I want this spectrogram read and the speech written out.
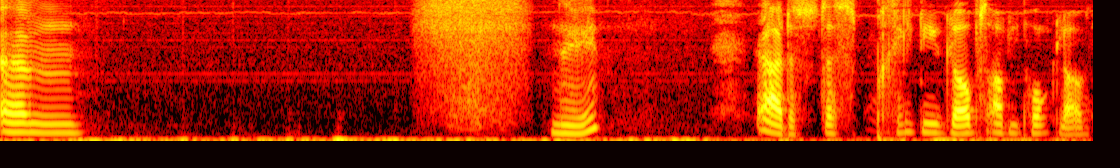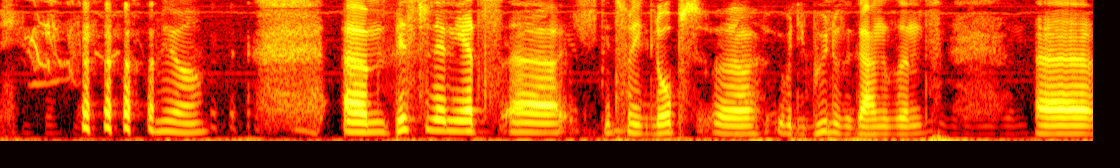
Ähm. Nee. Ja, das, das bringt die Globes auf den Punkt, glaube ich. Ja. Ähm, bist du denn jetzt, äh, jetzt wo die Globes äh, über die Bühne gegangen sind, äh,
